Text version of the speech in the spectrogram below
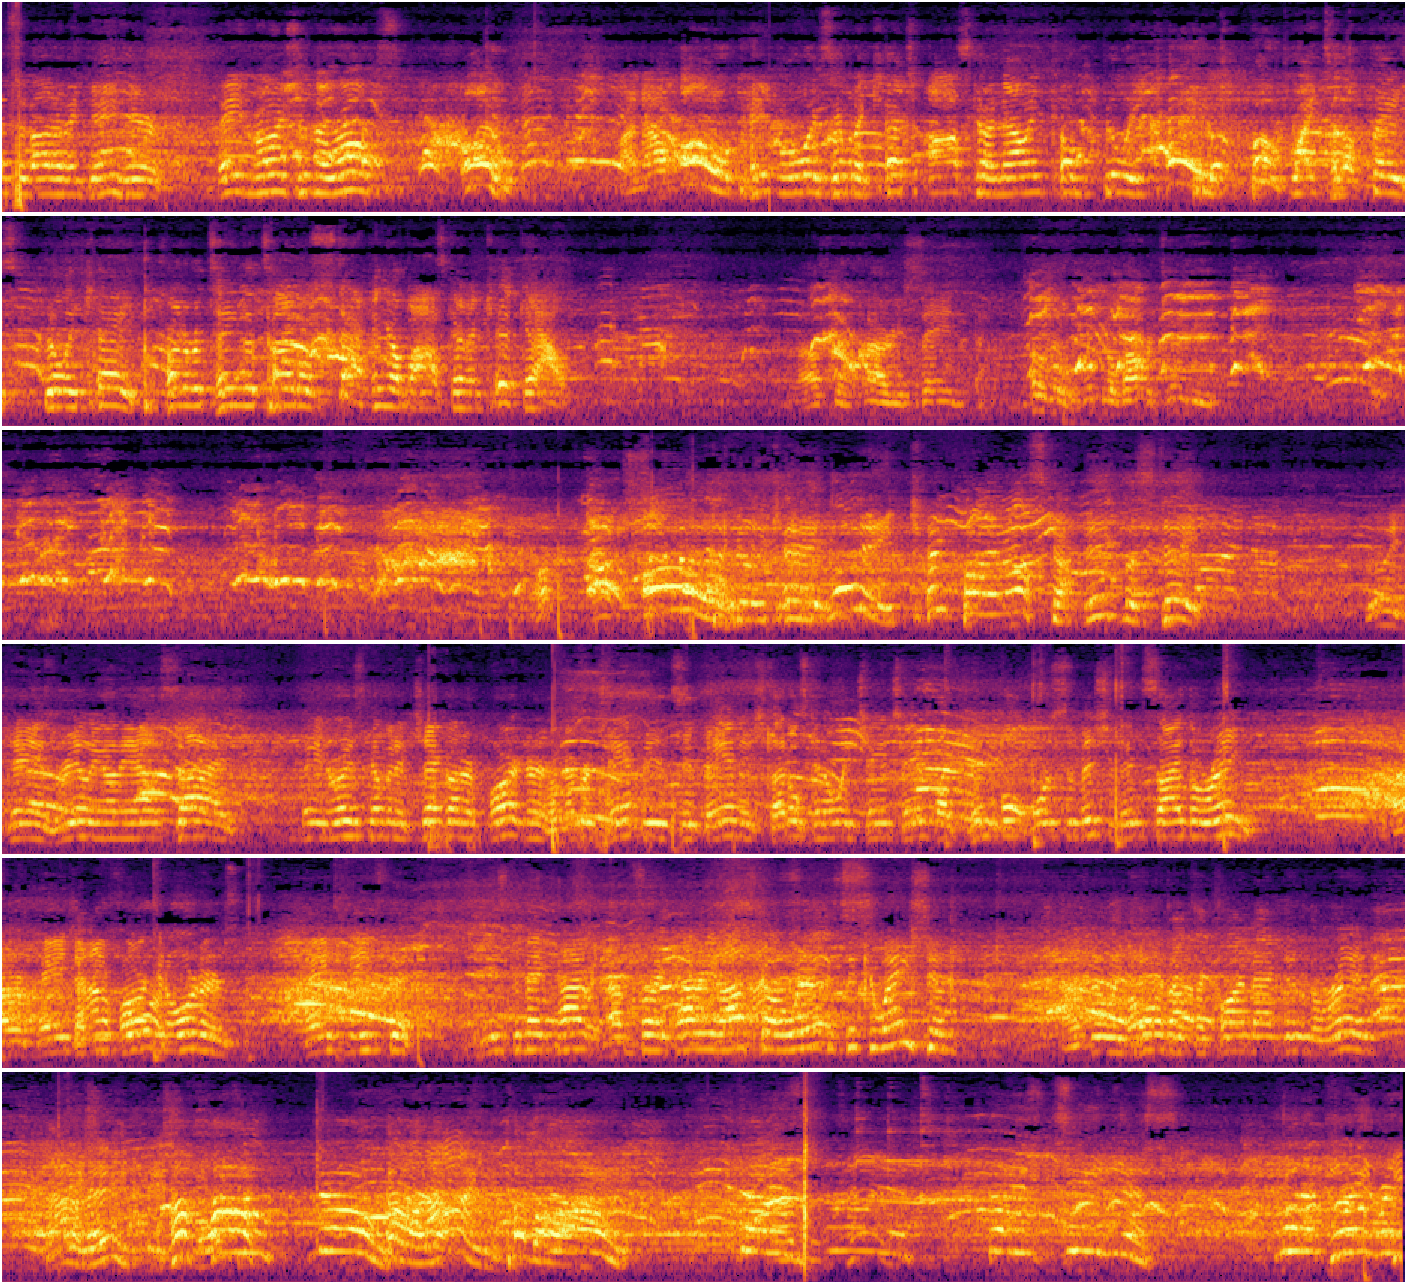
aggressive out of the game here. Peyton Royce in the ropes. Oh! And now, oh, Peyton Royce able to catch Asuka. Now in comes Billie Kay. Boot right to the face. Billie Kay trying to retain the title, stacking up Asuka and kick out. Asuka and Kairi Sane, oh, the window of opportunity. Oh, oh, Billie Kay, what a kick by Asuka. Big mistake. Billie Kay is reeling on the outside. Peyton Royce coming to check on her partner. Remember, champion's advantage. Titles can only change hands by pinfall or submission inside the ring. Howard Paige out of barking orders. Paige needs to needs to make Kairi, I'm sorry, Kairi Asuka aware of the situation. And Billie Kay about to climb back into the ring. Out of eight. Come on! No! Come on, nine! Come on! That is brilliant! That is genius! What a great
